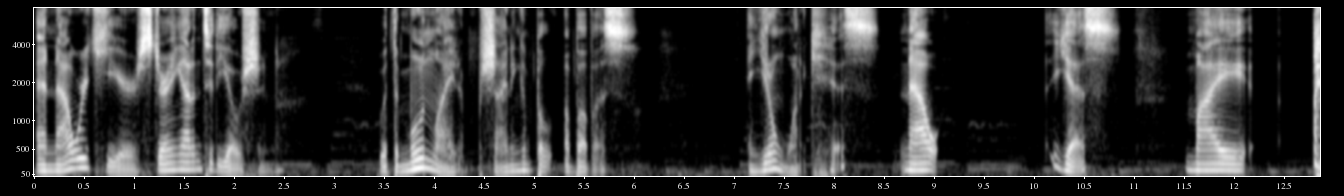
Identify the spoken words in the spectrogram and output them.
And now we're here, staring out into the ocean, with the moonlight shining ab- above us. And you don't want to kiss? Now, yes, my.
